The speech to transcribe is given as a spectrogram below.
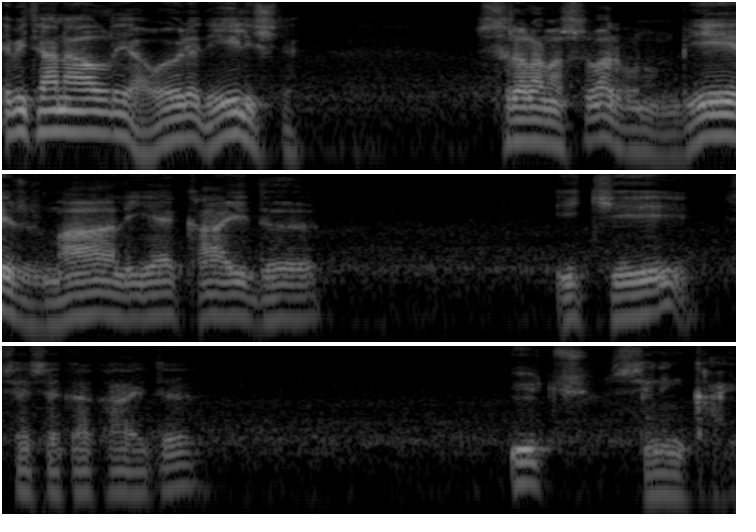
E bir tane aldı ya. Öyle değil işte. Sıralaması var bunun. Bir, maliye kaydı. İki, SSK kaydı. Üç, senin kaydın.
